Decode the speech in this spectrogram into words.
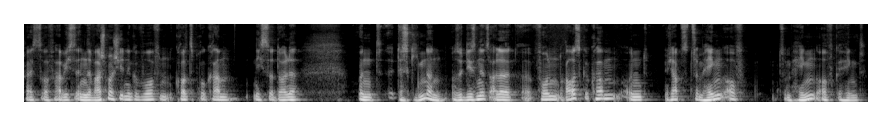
scheiß drauf, habe ich es in eine Waschmaschine geworfen, Kurzprogramm, nicht so dolle. Und das ging dann. Also die sind jetzt alle äh, von rausgekommen und ich habe sie zum Hängen auf, zum Hängen aufgehängt.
